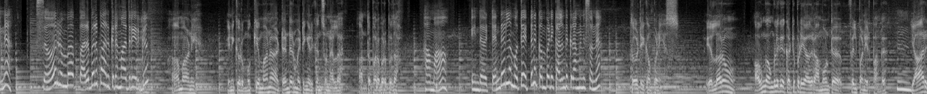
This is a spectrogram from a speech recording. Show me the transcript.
என்ன? சார் ரொம்ப பரபரப்பா இருக்கிற மாதிரி இருக்கு. ஆமா அண்ணி. இன்னைக்கு ஒரு முக்கியமான டெண்டர் மீட்டிங் இருக்குன்னு சொன்னேன்ல. அந்த பரபரப்பு தான். ஆமா இந்த டெண்டர்ல மொத்தம் எத்தனை கம்பெனி கலந்துக்கிறாங்கன்னு சொன்ன? தேர்ட்டி கம்பெனிஸ் எல்லாரும் அவங்க அவங்களுக்கு கட்டுப்படி ஆகிற அமௌண்ட்டை ஃபில் பண்ணியிருப்பாங்க. யார்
